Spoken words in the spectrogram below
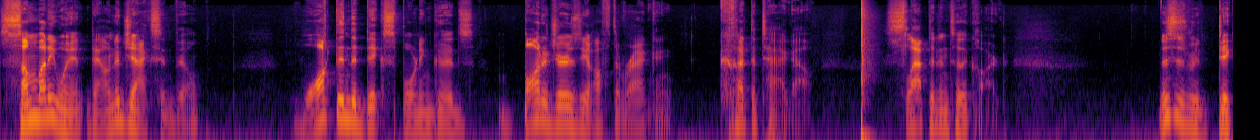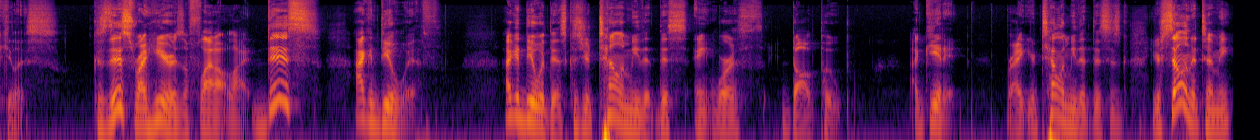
Somebody went down to Jacksonville, walked into Dick's Sporting Goods, bought a jersey off the rack, and cut the tag out, slapped it into the card. This is ridiculous. Because this right here is a flat out lie. This I can deal with. I can deal with this because you're telling me that this ain't worth dog poop. I get it, right? You're telling me that this is, you're selling it to me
